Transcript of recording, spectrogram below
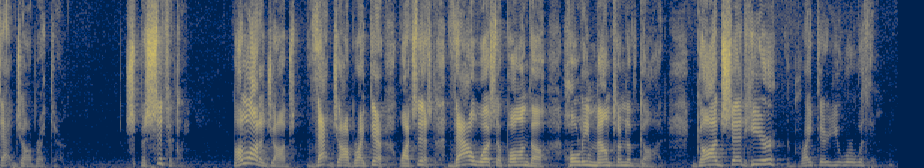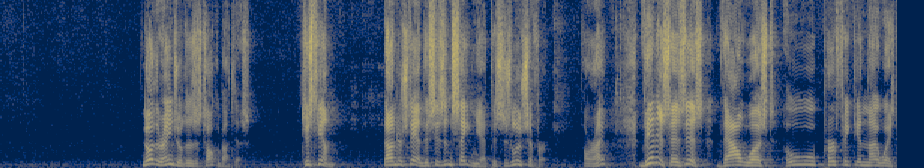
that job right there. Specifically. Not a lot of jobs, that job right there. Watch this. Thou wast upon the holy mountain of God. God said here, and right there you were with him. No other angel does talk about this. Just him. Now understand, this isn't Satan yet. This is Lucifer. All right? Then it says this, thou wast, oh, perfect in thy ways.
